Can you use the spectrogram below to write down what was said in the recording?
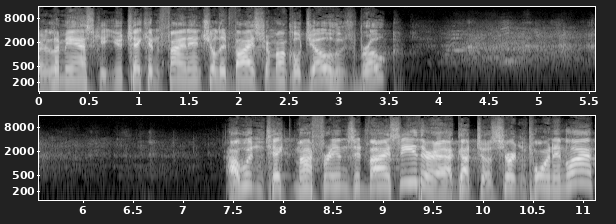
let me ask you, you taking financial advice from Uncle Joe who's broke? I wouldn't take my friend's advice either. I got to a certain point in life.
